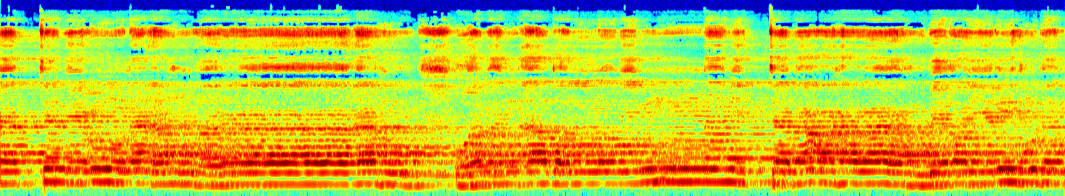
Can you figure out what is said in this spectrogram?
يتبعون أهواءهم ومن أضل ممن اتبع هواه بغير هدى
